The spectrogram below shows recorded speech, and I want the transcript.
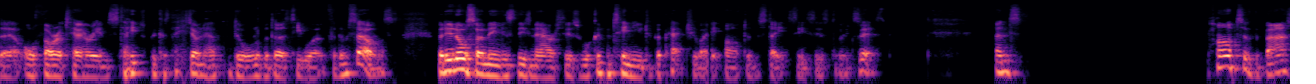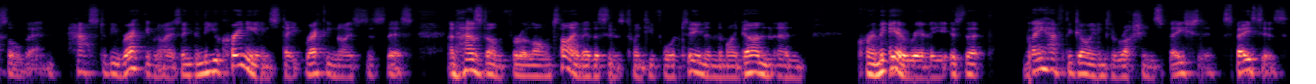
authoritarian states because they don't have to do all of the dirty work for themselves. But it also means these narratives will continue to perpetuate after the state ceases to exist. And part of the battle then has to be recognizing, and the Ukrainian state recognizes this and has done for a long time, ever since 2014 and the Maidan and Crimea, really, is that they have to go into Russian spaces, spaces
